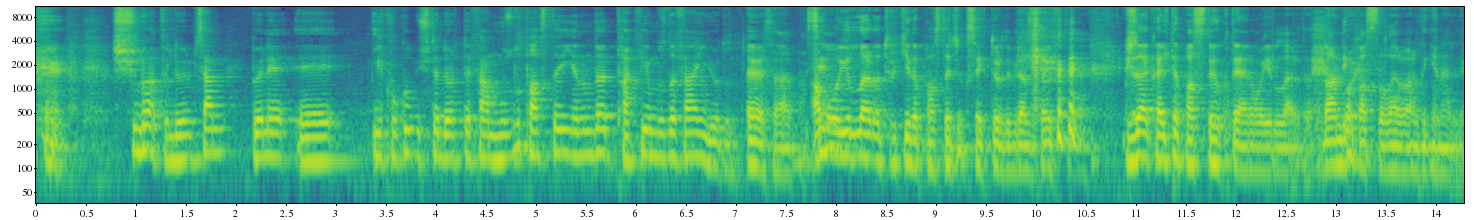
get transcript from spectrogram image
Şunu hatırlıyorum. Sen böyle e, ilkokul 3'te 4'te falan muzlu pastayı yanında takviye muzla falan yiyordun. Evet abi. Senin- Ama o yıllarda Türkiye'de pastacılık sektörü de biraz zayıftı. yani. Güzel kalite pasta yoktu yani o yıllarda. Dandik pastalar vardı genelde.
